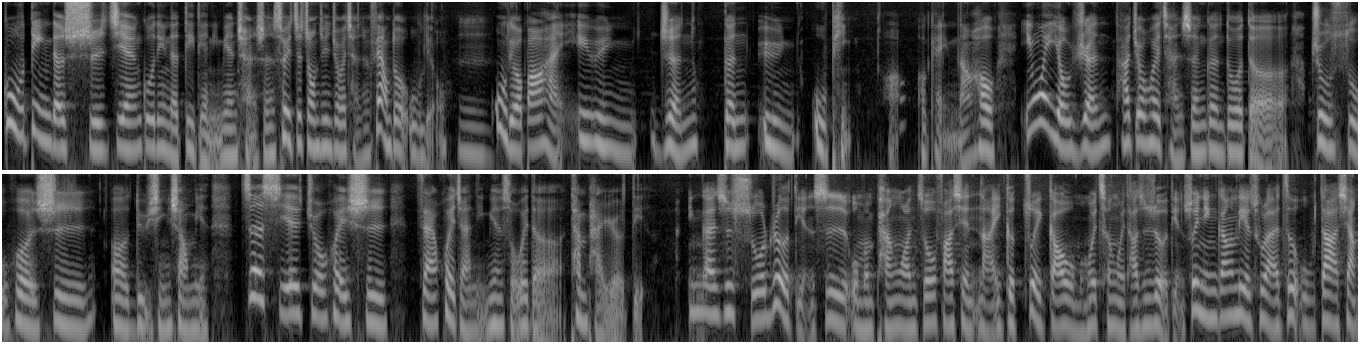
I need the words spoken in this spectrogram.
固定的时间、固定的地点里面产生，所以这中间就会产生非常多的物流。嗯，物流包含运人跟运物品。好，OK。然后因为有人，它就会产生更多的住宿或者是呃旅行上面，这些就会是在会展里面所谓的碳排热点。应该是说热点是我们盘完之后发现哪一个最高，我们会称为它是热点。所以您刚列出来这五大项，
